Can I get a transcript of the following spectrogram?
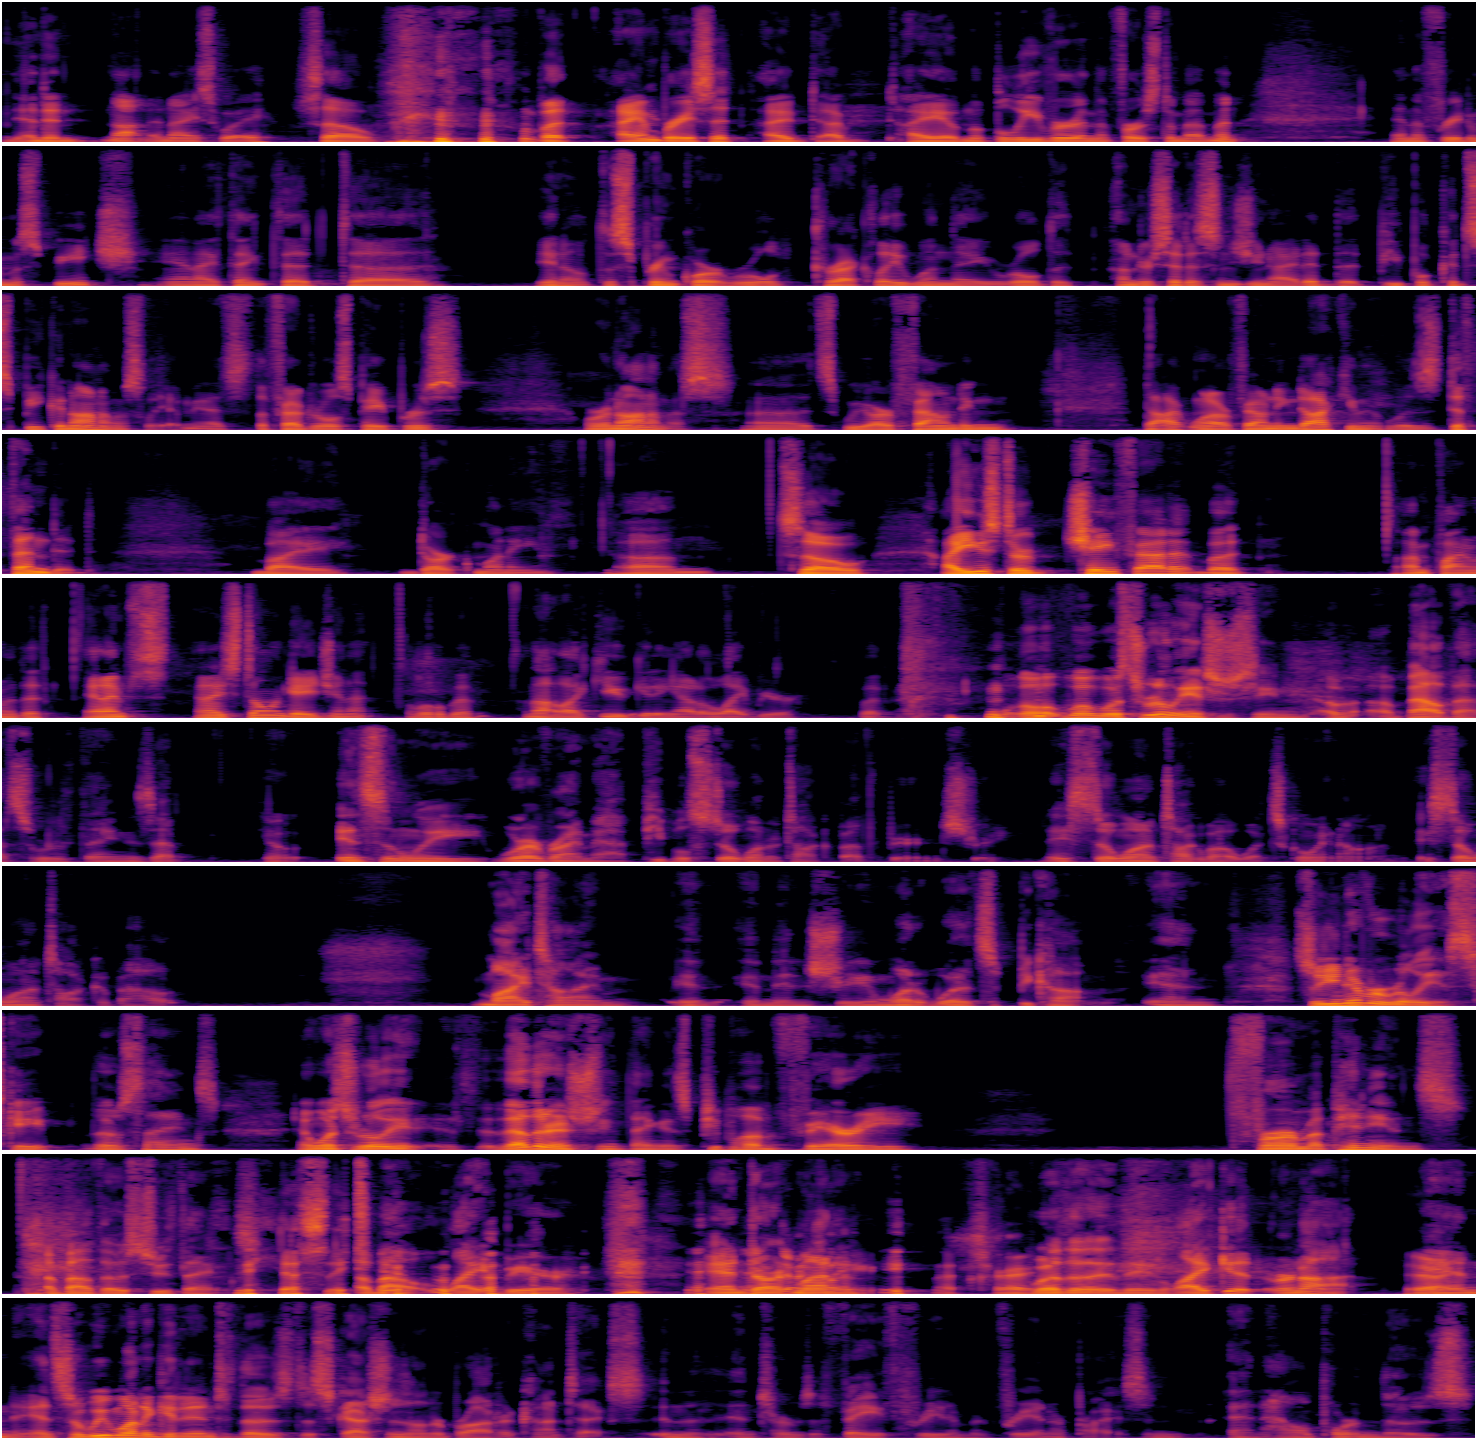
and in not in a nice way. So, but I embrace it. I, I I am a believer in the First Amendment and the freedom of speech, and I think that. Uh, you know, the Supreme Court ruled correctly when they ruled it under Citizens United that people could speak anonymously. I mean, that's the Federalist Papers were anonymous. Uh, it's we our founding doc when our founding document was defended by dark money. Um, so I used to chafe at it, but I'm fine with it, and I'm and I still engage in it a little bit. Not like you getting out of the light beer, but well, well, what's really interesting about that sort of thing is that you know instantly wherever I'm at, people still want to talk about the beer industry. They still want to talk about what's going on. They still want to talk about my time in, in the industry and what what it's become. And so you never really escape those things. And what's really the other interesting thing is people have very firm opinions about those two things yes, they do. about light beer and dark money That's right. whether they like it or not. Right. And and so we want to get into those discussions on a broader context in the, in terms of faith, freedom, and free enterprise, and and how important those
